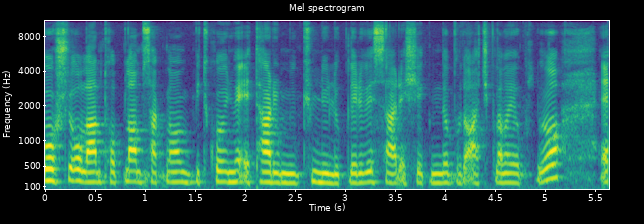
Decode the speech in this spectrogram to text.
borçlu olan toplam saklama Bitcoin ve Ethereum yükümlülükleri vesaire şeklinde burada açıklama yapılıyor. E,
